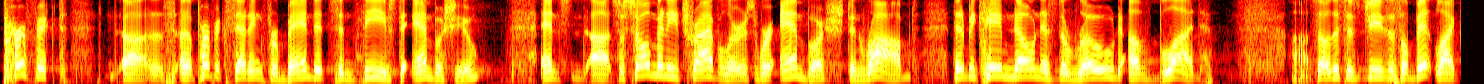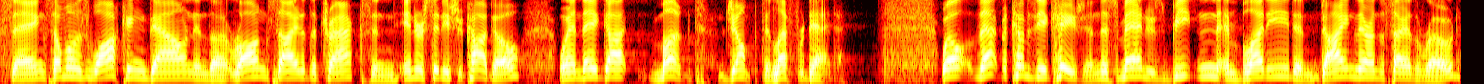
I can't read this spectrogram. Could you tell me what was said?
Perfect, uh, a perfect setting for bandits and thieves to ambush you. And uh, so, so many travelers were ambushed and robbed that it became known as the Road of Blood. Uh, so, this is Jesus a bit like saying someone was walking down in the wrong side of the tracks in inner city Chicago when they got mugged, jumped, and left for dead. Well, that becomes the occasion. This man who's beaten and bloodied and dying there on the side of the road,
